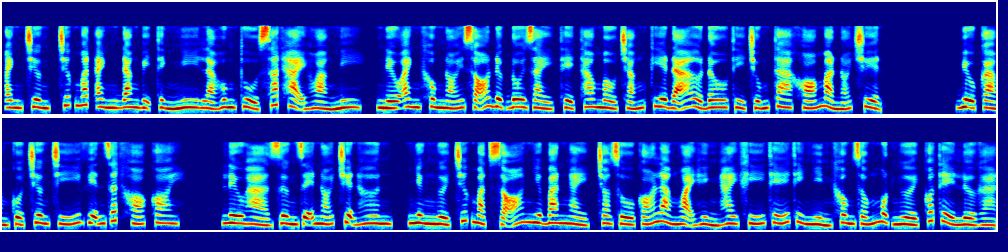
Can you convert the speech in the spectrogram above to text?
Anh Trương, trước mắt anh đang bị tình nghi là hung thủ sát hại Hoàng Ni, nếu anh không nói rõ được đôi giày thể thao màu trắng kia đã ở đâu thì chúng ta khó mà nói chuyện. Biểu cảm của Trương Chí Viễn rất khó coi. Lưu Hà Dương dễ nói chuyện hơn, nhưng người trước mặt rõ như ban ngày, cho dù có là ngoại hình hay khí thế thì nhìn không giống một người có thể lừa gạt.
